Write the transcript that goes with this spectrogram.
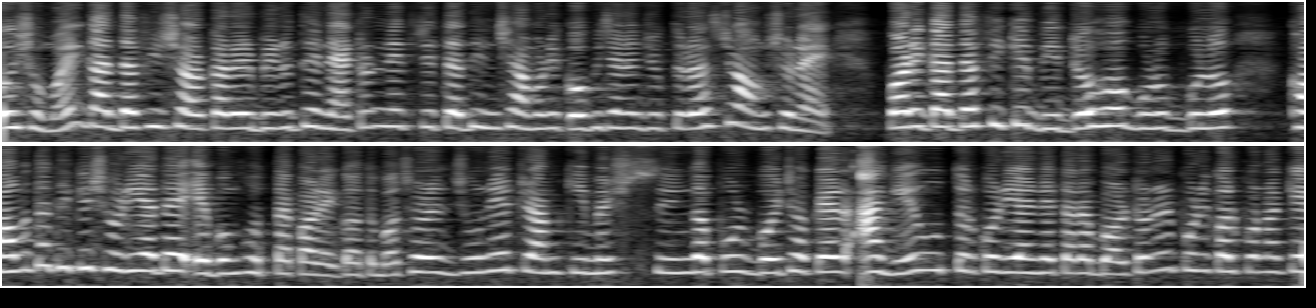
ওই সময় গাদ্দাফি সরকারের বিরুদ্ধে ন্যাটোর নেতৃত্বাধীন সামরিক অভিযানে যুক্তরাষ্ট্র অংশ নেয়। পরে গাদ্দাফিকে বিদ্রোহ গ্রুপগুলো ক্ষমতা থেকে সরিয়ে দেয় এবং হত্যা করে। গত বছরের জুনে ট্রাম্প কিমের সিঙ্গাপুর বৈঠকের আগে উত্তর কোরিয়ার নেতারা বল্টনের পরিকল্পনাকে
